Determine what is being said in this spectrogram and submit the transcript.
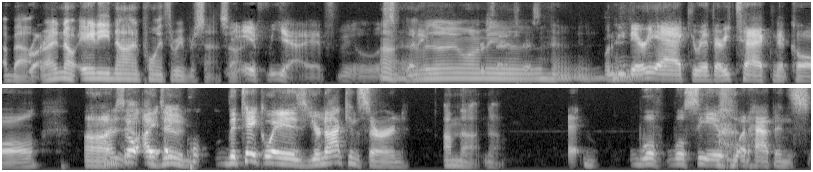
About Right. right? No, 89.3%. So if yeah, if you want to be, uh, want to be very accurate, very technical. Um, I- so I, dude. I, the takeaway is you're not concerned. I'm not. No. We'll we'll see what happens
